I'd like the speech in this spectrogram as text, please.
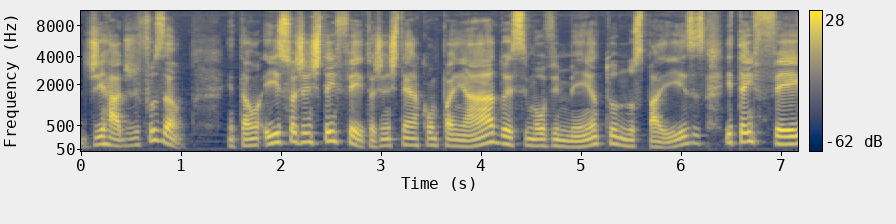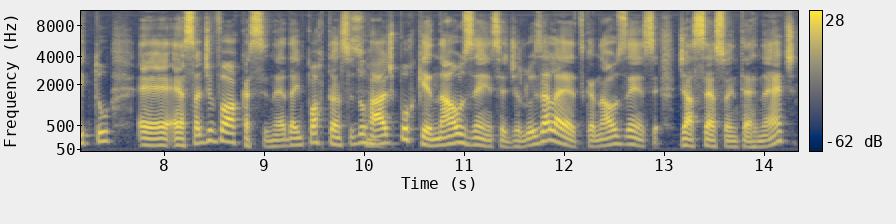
de radiodifusão. Então, isso a gente tem feito, a gente tem acompanhado esse movimento nos países e tem feito é, essa advocacy né, da importância do rádio, porque na ausência de luz elétrica, na ausência de acesso à internet,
